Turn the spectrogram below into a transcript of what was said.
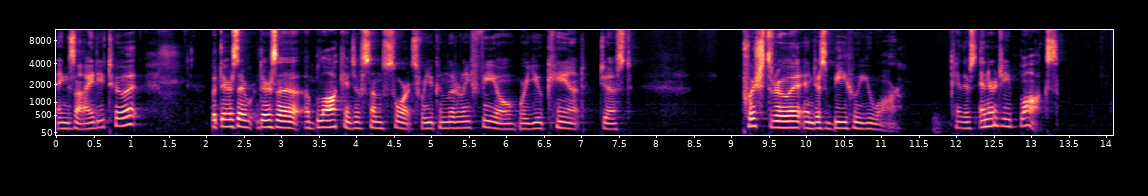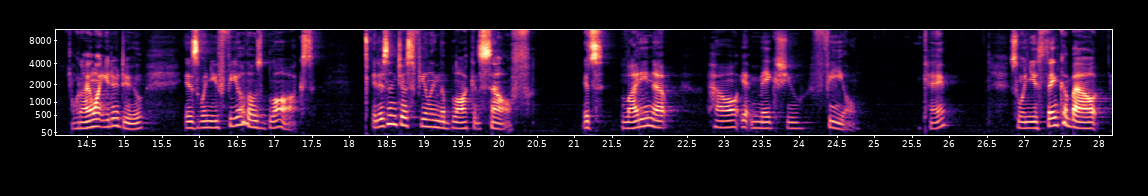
anxiety to it. But there's a, there's a, a blockage of some sorts where you can literally feel where you can't just push through it and just be who you are. Okay, there's energy blocks. What I want you to do is when you feel those blocks, it isn't just feeling the block itself, it's lighting up how it makes you feel. Okay? So when you think about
